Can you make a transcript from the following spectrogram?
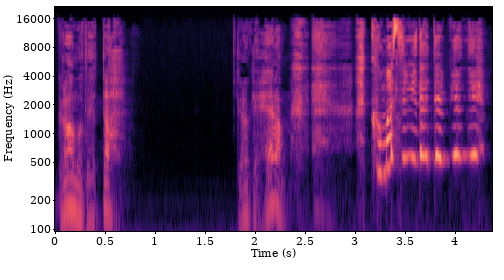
그럼 뭐 됐다. 그렇게 해라. 고맙습니다, 대표님.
